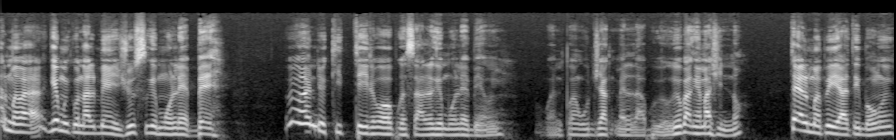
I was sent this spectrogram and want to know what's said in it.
tellement gen moun kon al ben on prend ou Jack Mel là pour yo pas gen machine non? Tellement pays a été bon oui.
